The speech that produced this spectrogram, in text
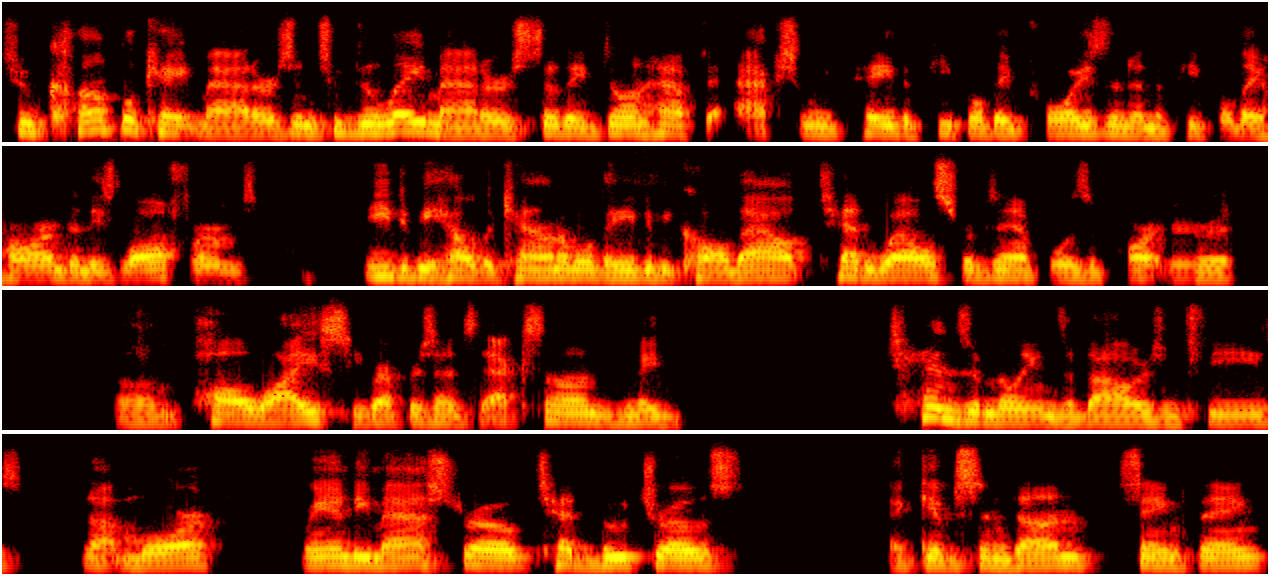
to complicate matters and to delay matters so they don't have to actually pay the people they poisoned and the people they harmed. And these law firms need to be held accountable. They need to be called out. Ted Wells, for example, is a partner at um, Paul Weiss. He represents Exxon, made tens of millions of dollars in fees, not more. Randy Mastro, Ted Boutrous at Gibson Dunn, same thing.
